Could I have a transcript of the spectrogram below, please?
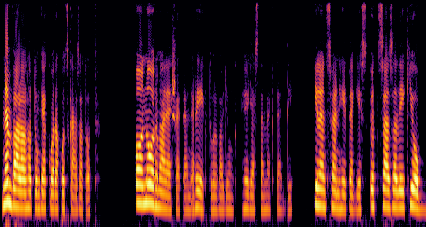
nem vállalhatunk ekkora kockázatot. A normál eseten rég túl vagyunk, jegyezte meg Teddy. 97,5% jobb,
